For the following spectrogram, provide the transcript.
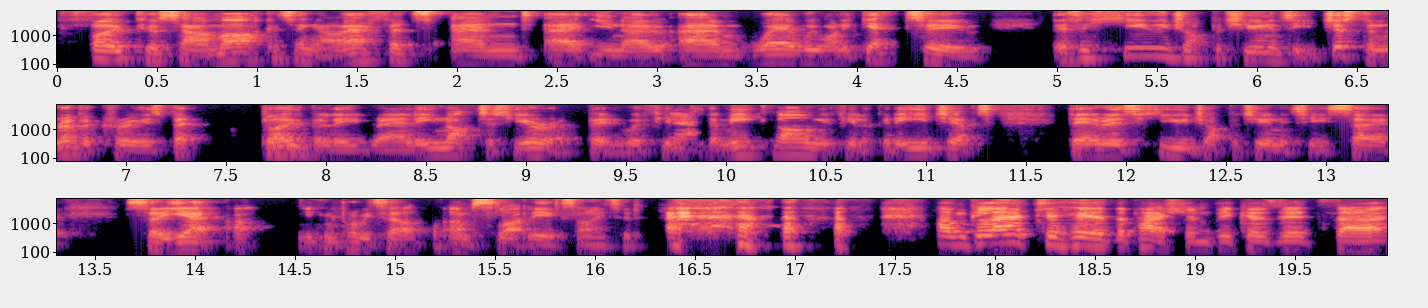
focus our marketing, our efforts, and uh, you know um, where we want to get to. There's a huge opportunity just in river cruise, but globally, really, not just Europe, but if you yeah. look at the Mekong, if you look at Egypt, there is huge opportunity. So, so yeah, you can probably tell I'm slightly excited. I'm glad to hear the passion because it's. Uh,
